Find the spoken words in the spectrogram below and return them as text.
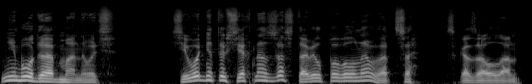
«Не буду обманывать. Сегодня ты всех нас заставил поволноваться», — сказал Лан.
